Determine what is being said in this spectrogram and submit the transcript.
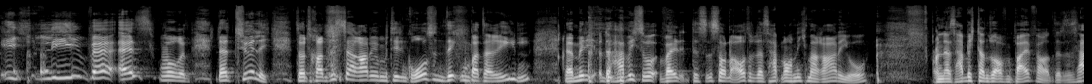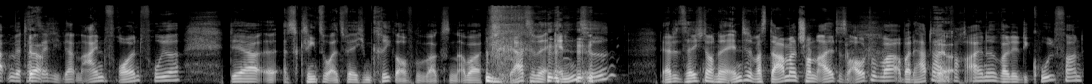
Ich liebe es, Moritz. Natürlich. So ein Transistorradio mit den großen, dicken Batterien. Damit ich, da habe ich so, weil das ist so ein Auto, das hat noch nicht mal Radio. Und das habe ich dann so auf dem Beifahrersitz. Das hatten wir tatsächlich. Wir hatten einen Freund früher, der, äh, es klingt so, als wäre ich im Krieg aufgewachsen, aber der hatte eine Ente. Der hatte tatsächlich noch eine Ente, was damals schon ein altes Auto war, aber der hatte Ja. einfach eine, weil er die cool fand.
